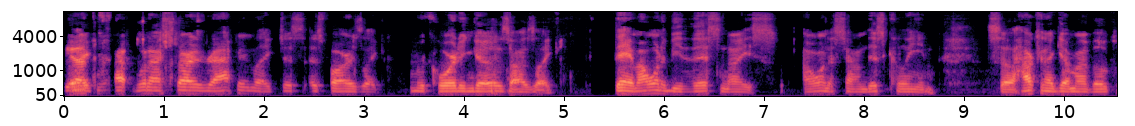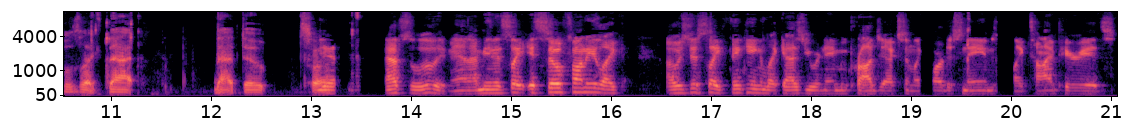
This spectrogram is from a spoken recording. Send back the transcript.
Yeah. Like when I started rapping, like just as far as like recording goes, I was like, damn, I want to be this nice. I want to sound this clean. So how can I get my vocals like that, that dope? So yeah, absolutely, man. I mean, it's like it's so funny. Like I was just like thinking, like as you were naming projects and like artist names, like time periods,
